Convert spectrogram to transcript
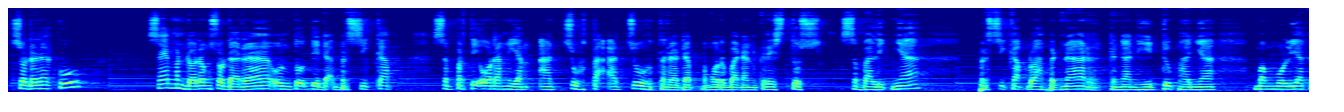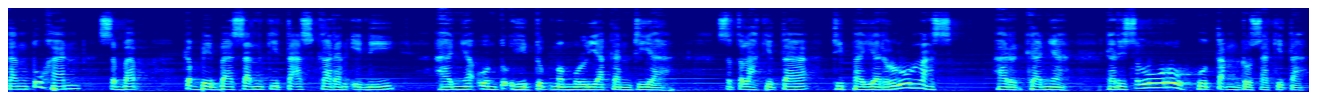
Saudaraku, saya mendorong saudara untuk tidak bersikap seperti orang yang acuh tak acuh terhadap pengorbanan Kristus. Sebaliknya, bersikaplah benar dengan hidup hanya memuliakan Tuhan sebab kebebasan kita sekarang ini hanya untuk hidup memuliakan Dia. Setelah kita dibayar lunas harganya dari seluruh hutang dosa kita.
